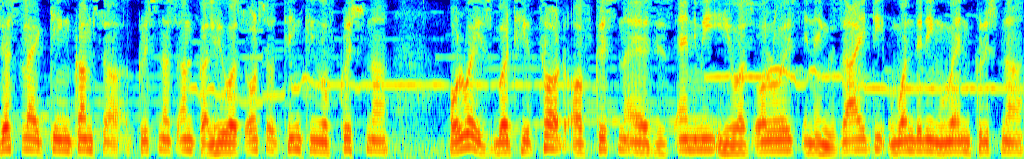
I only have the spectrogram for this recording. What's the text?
Just like King Kamsa, Krishna's uncle, he was also thinking of Krishna always, but he thought of Krishna as his enemy. He was always in anxiety, wondering when Krishna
